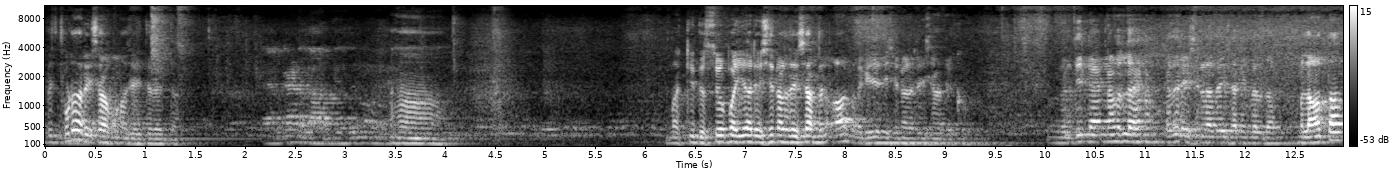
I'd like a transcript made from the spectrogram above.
ਵਿੱਚ ਥੋੜਾ ਰੇਸ਼ਾ ਹੋਣਾ ਚਾਹੀਦਾ ਇਦਾਂ ਹਾਂ। ਬਾਕੀ ਦੱਸਿਓ ਭਾਈ ਆ ਰੇਸ਼ੇ ਨਾਲ ਰੇਸ਼ਾ ਮਿਲ, ਆਹ ਮਿਲ ਗਿਆ ਜੀ ਰੇਸ਼ੇ ਨਾਲ ਰੇਸ਼ਾ, ਦੇਖੋ। ਮਿਲਦੀ ਲੈਣ ਨਾਲ ਲੈਣ ਕਦੇ ਰੇਸ਼ੇ ਨਾਲ ਰੇਸ਼ਾ ਨਹੀਂ ਮਿਲਦਾ। ਮਿਲਾਤਾ।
